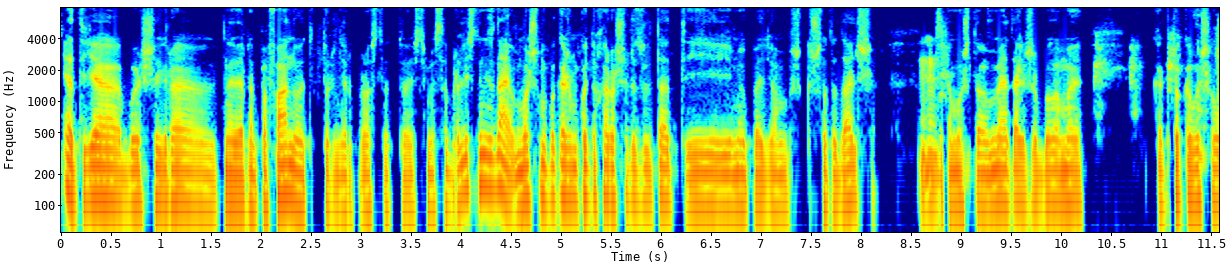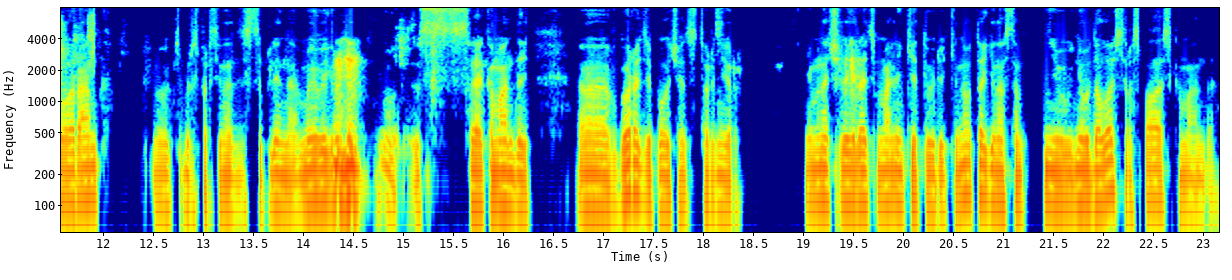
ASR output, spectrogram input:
Нет, я больше играю, наверное, по фану этот турнир просто. То есть мы собрались, ну не знаю, может мы покажем какой-то хороший результат и мы пойдем что-то дальше. Mm-hmm. Потому что у меня также было, мы, как только вышел ранг, э, киберспортивная дисциплина, мы выиграли mm-hmm. ну, с своей командой э, в городе, получается, турнир. И мы начали играть маленькие турики. Но в итоге нас там не, не удалось, распалась команда.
